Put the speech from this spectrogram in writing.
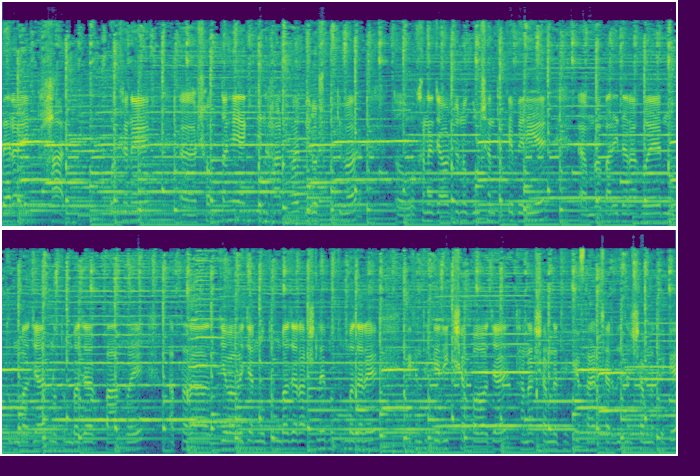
বেড়াইট হাট, ওখানে সপ্তাহে একদিন হাট হয় বৃহস্পতিবার। তো ওখানে যাওয়ার জন্য গুলশান থেকে বেরিয়ে আমরা বাড়িধারা হয়ে নতুন বাজার নতুন বাজার পার হয়ে আপনারা যেভাবে যান নতুন বাজার আসলে নতুন বাজারে এখান থেকে রিক্সা পাওয়া যায়, থানার সামনে থেকে, ফায়ার সার্ভিসের সামনে থেকে।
